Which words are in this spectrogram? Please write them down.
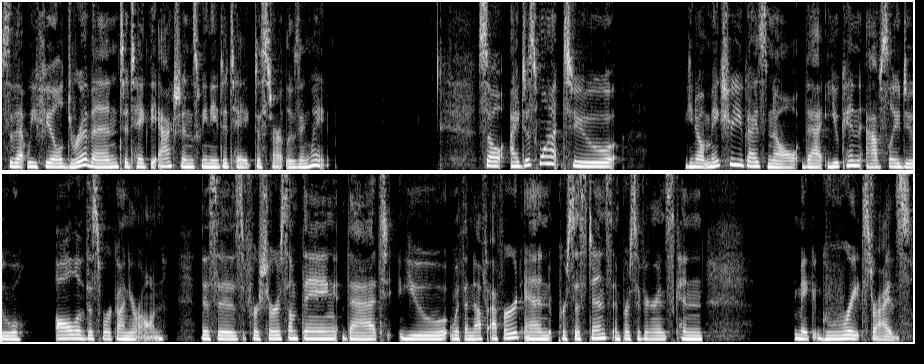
so that we feel driven to take the actions we need to take to start losing weight. So I just want to, you know, make sure you guys know that you can absolutely do all of this work on your own. This is for sure something that you, with enough effort and persistence and perseverance, can make great strides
